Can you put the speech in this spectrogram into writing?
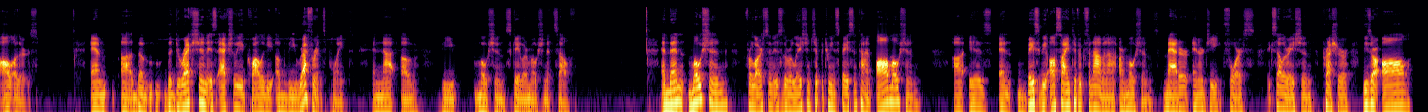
all others. And uh, the, the direction is actually a quality of the reference point and not of the motion, scalar motion itself. And then motion for Larson is the relationship between space and time. All motion uh, is, and basically all scientific phenomena are motions matter, energy, force, acceleration, pressure. These are all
